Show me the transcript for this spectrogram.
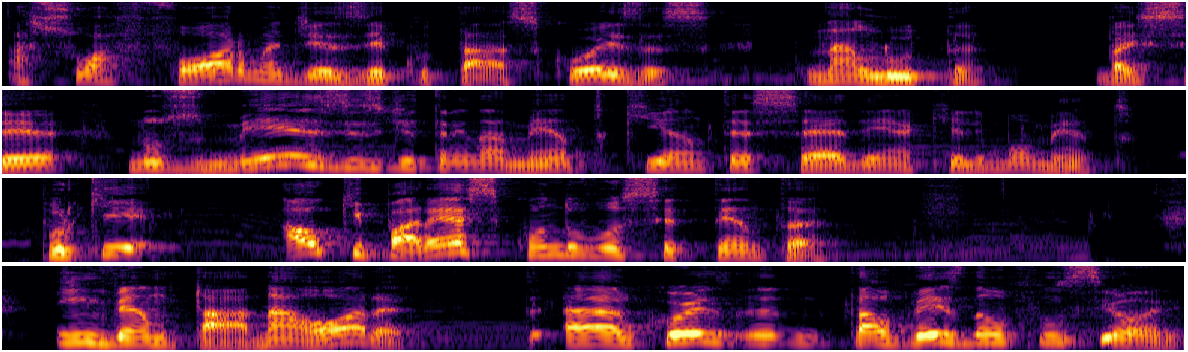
a sua forma de executar as coisas na luta. Vai ser nos meses de treinamento que antecedem aquele momento. Porque, ao que parece, quando você tenta inventar na hora, a coisa talvez não funcione.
